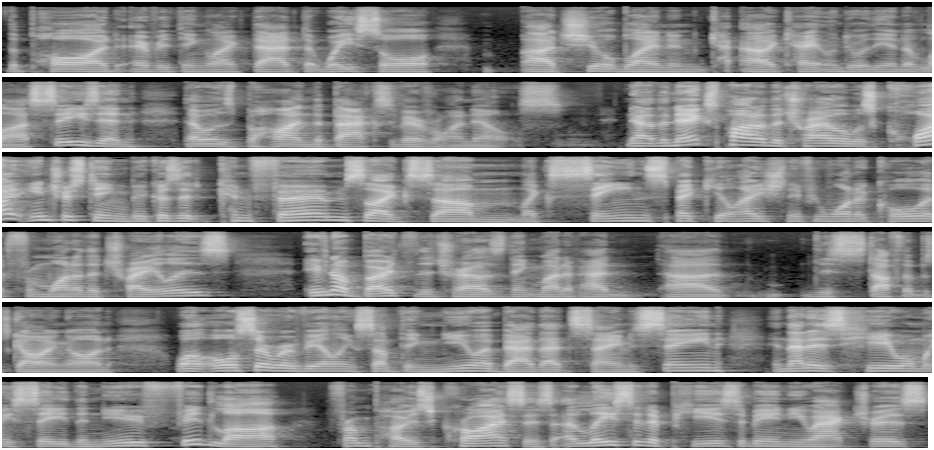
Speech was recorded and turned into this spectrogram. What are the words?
the pod, everything like that, that we saw uh, Chillblaine and uh, Caitlin do at the end of last season that was behind the backs of everyone else. Now, the next part of the trailer was quite interesting because it confirms like some like scene speculation, if you want to call it, from one of the trailers. Even though both of the trailers, I think, might have had uh, this stuff that was going on, while also revealing something new about that same scene. And that is here when we see the new fiddler from post crisis. At least it appears to be a new actress.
